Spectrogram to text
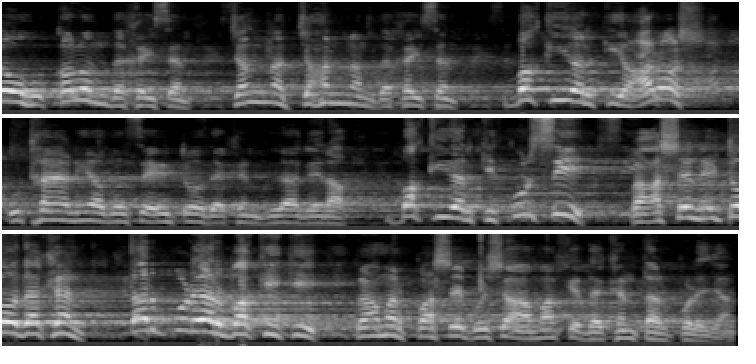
লৌহ কলম দেখাইছেন, জান্নাত জাহান্নাম দেখাইছেন। বাকি আর কি আরস উঠায় নিয়ে বলছে, এইটাও দেখেন ঘুরা গেরা বাকি আর কি কুরসি? আসেন এটাও দেখেন। তারপরে আর বাকি কি? আমার পাশে বসে আমাকে দেখেন, তারপরে যান।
